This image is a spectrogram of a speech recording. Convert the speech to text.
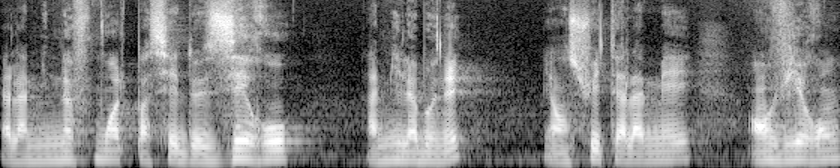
Elle a mis 9 mois de passer de 0 à 1000 abonnés. Et ensuite, elle a mis environ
